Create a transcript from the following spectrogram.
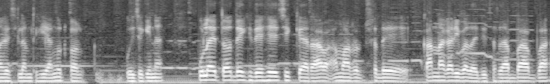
লাগাইছিলাম দেখি আঙুর ফল হয়েছে কিনা। পুলাই তো দেখি দেখে শিক্ষার আমার সাথে কান্নাকারি বাজাই দিতেছে, আব্বা আব্বা,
